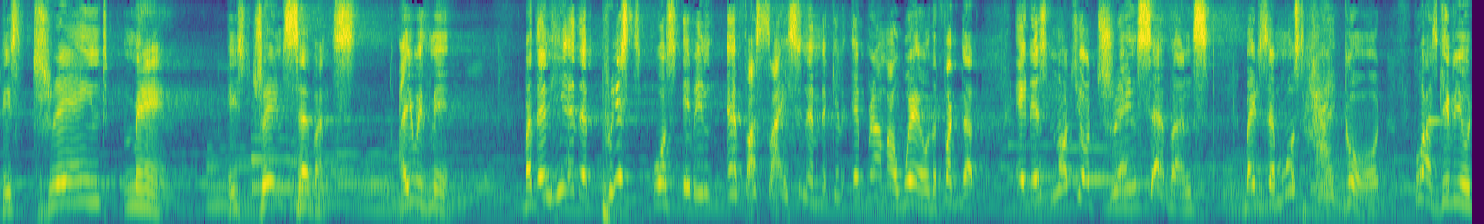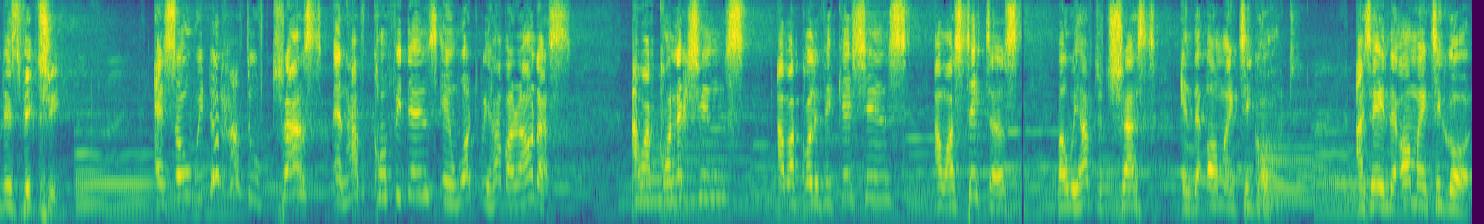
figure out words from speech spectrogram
his trained men, his trained servants are you with me? But then here the priest was even emphasizing and making Abraham aware of the fact that it is not your trained servants, but it's the most high God who has given you this victory. And so we don't have to trust and have confidence in what we have around us, our connections, our qualifications, our status, but we have to trust in the Almighty God. I say, in the Almighty God.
